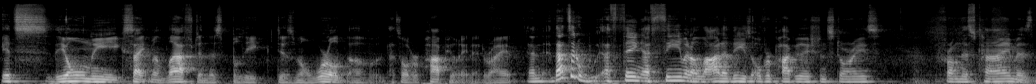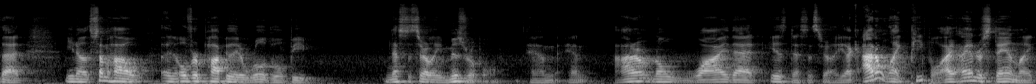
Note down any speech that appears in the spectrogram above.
it's the only excitement left in this bleak, dismal world of that's overpopulated, right? And that's a, a thing, a theme in a lot of these overpopulation stories from this time is that you know, somehow an overpopulated world will be necessarily miserable. And, and I don't know why that is necessarily. Like, I don't like people. I, I understand, like,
